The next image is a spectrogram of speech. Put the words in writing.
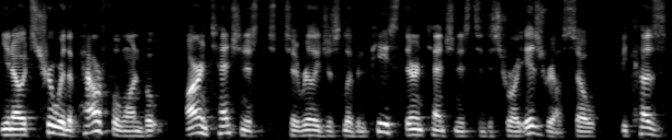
you know, it's true we're the powerful one, but our intention is to really just live in peace. Their intention is to destroy Israel. So because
